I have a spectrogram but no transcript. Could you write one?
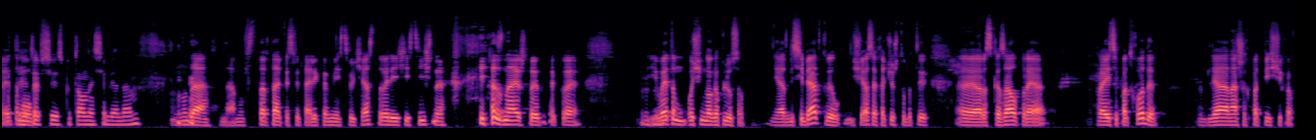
Поэтому... Ты это все испытал на себе, да? Ну да, да, мы в стартапе с Виталиком вместе участвовали, и частично я знаю, что это такое. И в этом очень много плюсов. Я для себя открыл, и сейчас я хочу, чтобы ты э, рассказал про, про эти подходы для наших подписчиков.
